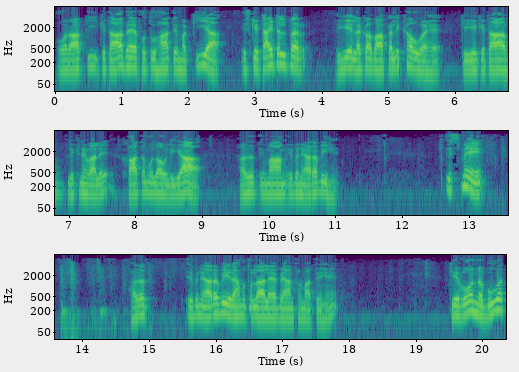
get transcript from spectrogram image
اور آپ کی کتاب ہے فتوحات مکیہ، اس کے ٹائٹل پر یہ لقب آپ کا لکھا ہوا ہے کہ یہ کتاب لکھنے والے خاتم الاولیاء حضرت امام ابن عربی ہیں۔ اس میں حضرت ابن عربی رحمۃ اللہ علیہ بیان فرماتے ہیں کہ وہ نبوت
